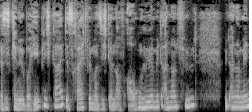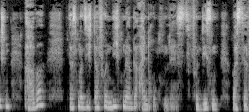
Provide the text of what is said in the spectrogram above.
das ist keine Überheblichkeit. Es reicht, wenn man sich dann auf Augenhöhe mit anderen fühlt, mit anderen Menschen. Aber, dass man sich davon nicht mehr beeindrucken lässt. Von diesem, was der,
